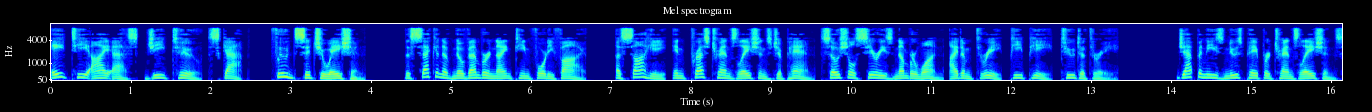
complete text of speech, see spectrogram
ATIS, G2, SCAP. Food Situation. 2 November 1945. Asahi, in Press Translations Japan, Social Series No. 1, Item 3, pp. 2–3. Japanese newspaper translations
